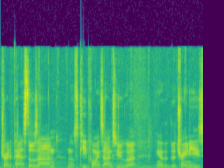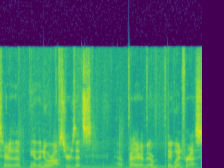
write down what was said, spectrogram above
try to pass those on those key points on to uh, you know the, the trainees or the you know the newer officers. That's uh, probably a, a big win for us.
